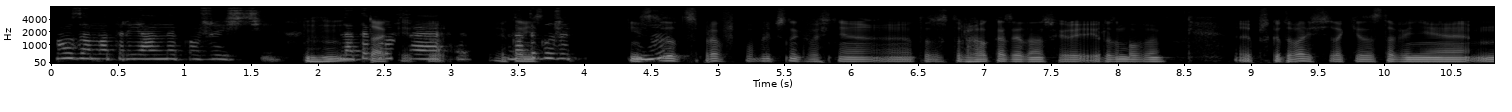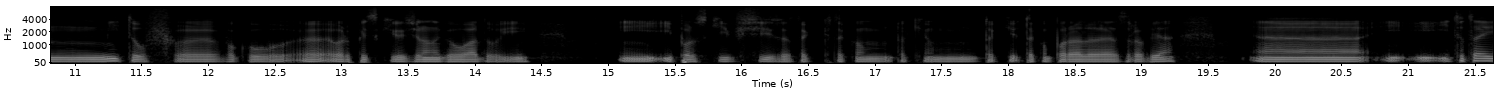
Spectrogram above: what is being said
poza materialne korzyści. Mhm, dlatego, tak, że, jako, jako dlatego, że Instytut mhm. Spraw Publicznych właśnie, e, to jest trochę okazja do naszej rozmowy, przygotowaliście takie zestawienie mm, mitów wokół Europejskiego Zielonego Ładu i, i, i polskiej wsi, że tak, taką, taką, taki, taką paralelę zrobię. E, I, I tutaj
